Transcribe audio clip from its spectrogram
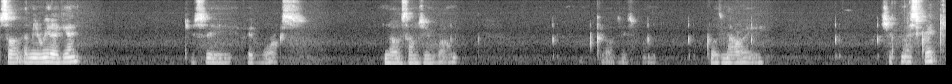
So let me read it again to see if it works. No, something wrong. Close this one. Close Maui. Check my script.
